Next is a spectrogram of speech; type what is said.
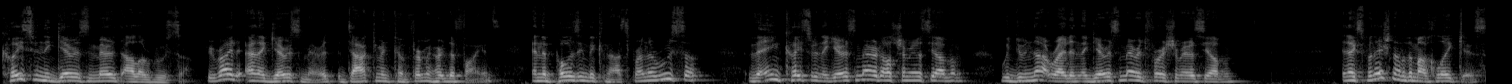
Arusa. We write an Ageris Merid, a document confirming her defiance and imposing the Knas for an Arusa. Ein Kaisvin Nigeris al. We do not write an Ageris Merid for a Yavam. In explanation of the Machlokes,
